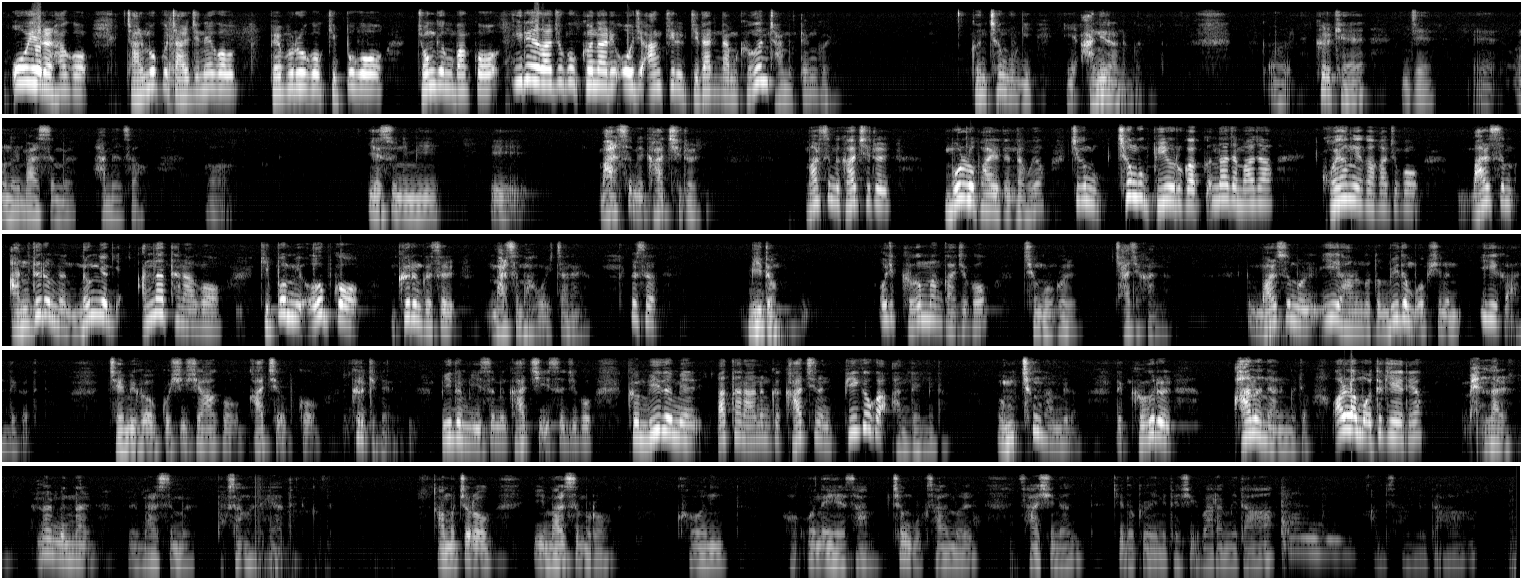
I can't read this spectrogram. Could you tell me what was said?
오해를 하고 잘 먹고 잘 지내고 배부르고 기쁘고 존경받고 이래가지고 그날이 오지 않기를 기다린다면 그건 잘못된 거예요. 그건 천국이 아니라는 겁니다. 어, 그렇게 이제 예, 오늘 말씀을 하면서 어, 예수님이 이 말씀의 가치를 말씀의 가치를 뭘로 봐야 된다고요? 지금 천국 비유가 끝나자마자 고향에 가가지고 말씀 안 들으면 능력이 안 나타나고 기쁨이 없고 그런 것을 말씀하고 있잖아요. 그래서 믿음 오직 그것만 가지고 천국을 찾아가는 말씀을 이해하는 것도 믿음 없이는 이해가 안 되거든요. 재미가 없고 시시하고 가치 없고 그렇게 되는 거예요. 믿음이 있으면 가치 있어지고 그 믿음에 나타나는 그 가치는 비교가 안 됩니다. 엄청납니다. 근데 그거를 아느냐는 거죠. 알려면 어떻게 해야 돼요? 맨날 맨날 맨날 말씀을 묵상을 해야 되는 겁니다. 아무쪼록 이 말씀으로 큰 은혜의 삶, 천국 삶을 사시는 기독교인이 되시기 바랍니다. 감사합니다.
